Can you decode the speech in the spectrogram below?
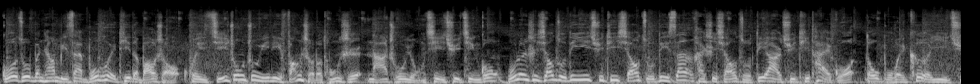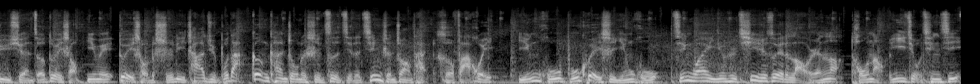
国足本场比赛不会踢得保守，会集中注意力防守的同时，拿出勇气去进攻。无论是小组第一去踢小组第三，还是小组第二去踢泰国，都不会刻意去选择对手，因为对手的实力差距不大，更看重的是自己的精神状态和发挥。银狐不愧是银狐，尽管已经是七十岁的老人人了，头脑依旧清晰。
